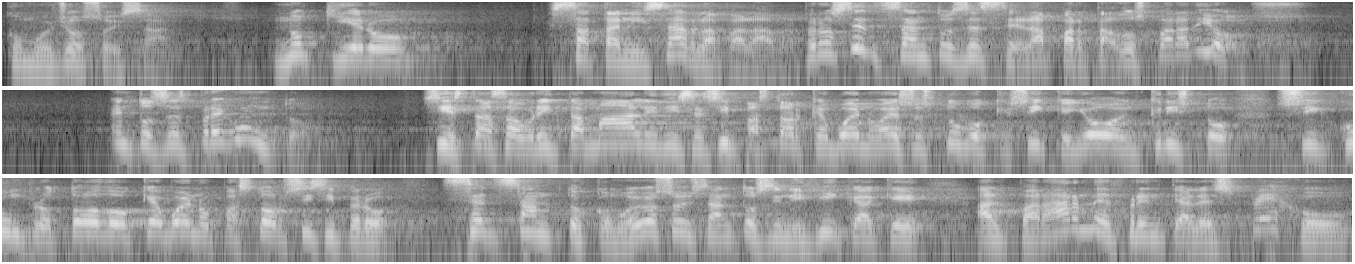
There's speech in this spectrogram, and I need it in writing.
como yo soy santo. No quiero satanizar la palabra, pero sed santos es ser apartados para Dios. Entonces pregunto, si estás ahorita mal y dices, sí, pastor, qué bueno, eso estuvo, que sí, que yo en Cristo sí cumplo todo, qué bueno, pastor, sí, sí, pero sed santo como yo soy santo significa que al pararme frente al espejo,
